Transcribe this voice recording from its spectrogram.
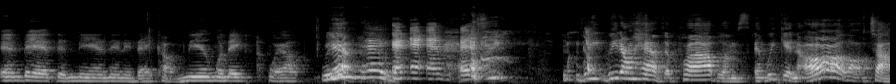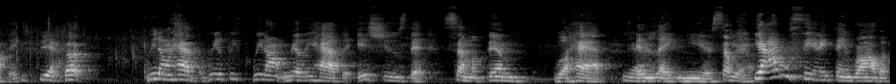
in bed than men any day. Cause men when they well, Yeah, hey, and and, and, and see, we we don't have the problems, and we getting all off topic. Yeah. but we don't have we we, we don't really have the issues that some of them will have Yeah. in late years. So Yeah. yeah. I don't see anything wrong with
